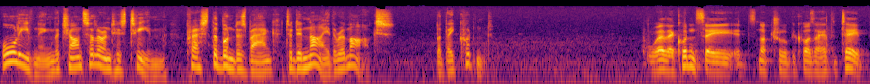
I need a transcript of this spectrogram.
All evening, the Chancellor and his team pressed the Bundesbank to deny the remarks, but they couldn't. Well, they couldn't say it's not true because I had the tape.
